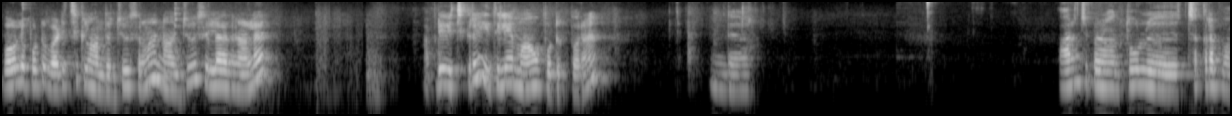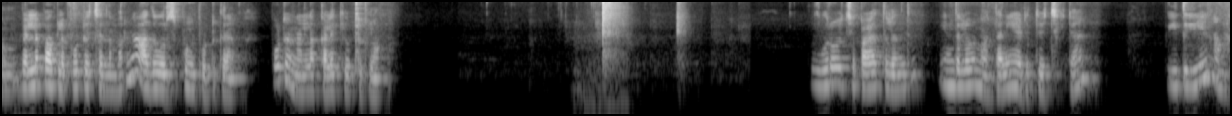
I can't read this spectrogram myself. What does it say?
பவுலில் போட்டு வடிச்சுக்கலாம் அந்த ஜூஸ் எல்லாம். நான் ஜூஸ் இல்லாதனால அப்படியே வச்சுக்கிறேன். இதுலேயே மாவு போட்டுக்க போகிறேன் இந்த ஆரஞ்சு பழம் தூள் சக்கரை வெள்ளைப்பாக்கில் போட்டு வச்சிருந்த பாருங்க அது ஒரு ஸ்பூன் போட்டுக்கிறேன். போட்டு நல்லா கலக்கி விட்டுக்கலாம். ஊற வச்ச பழத்துலேருந்து இந்தளவு நான் தனியாக எடுத்து வச்சுக்கிட்டேன். இதுலேயே நம்ம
